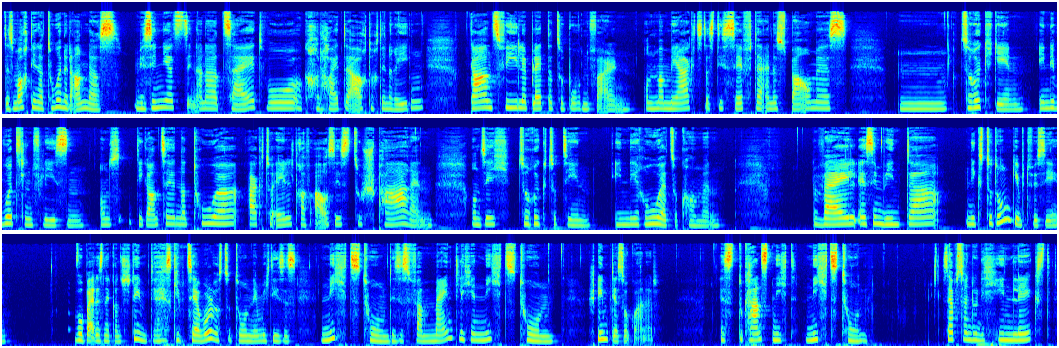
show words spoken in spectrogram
Das macht die Natur nicht anders. Wir sind jetzt in einer Zeit, wo gerade heute auch durch den Regen ganz viele Blätter zu Boden fallen und man merkt, dass die Säfte eines Baumes mh, mm, zurückgehen, in die Wurzeln fließen und die ganze Natur aktuell darauf aus ist, zu sparen und sich zurückzuziehen, in die Ruhe zu kommen, weil es im Winter nichts zu tun gibt für sie. Wobei das nicht ganz stimmt. Ja, es gibt sehr wohl was zu tun, nämlich dieses Nichtstun, dieses vermeintliche Nichtstun stimmt ja so gar nicht. Es, du kannst nicht nichts tun. Selbst wenn du dich hinlegst,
